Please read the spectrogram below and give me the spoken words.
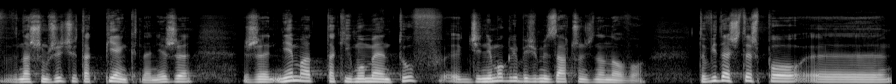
w naszym życiu tak piękne, nie? Że, że nie ma takich momentów, gdzie nie moglibyśmy zacząć na nowo. To widać też po e,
